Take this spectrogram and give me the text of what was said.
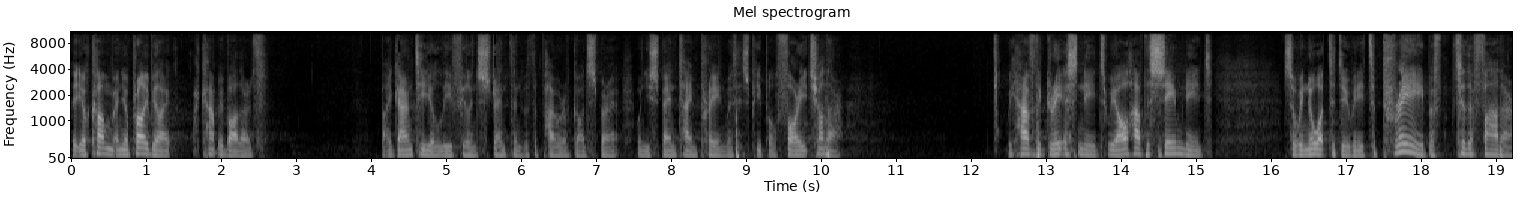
that you'll come and you'll probably be like, I can't be bothered. But I guarantee you'll leave feeling strengthened with the power of God's Spirit when you spend time praying with His people for each other. We have the greatest need. We all have the same need. So we know what to do. We need to pray to the Father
